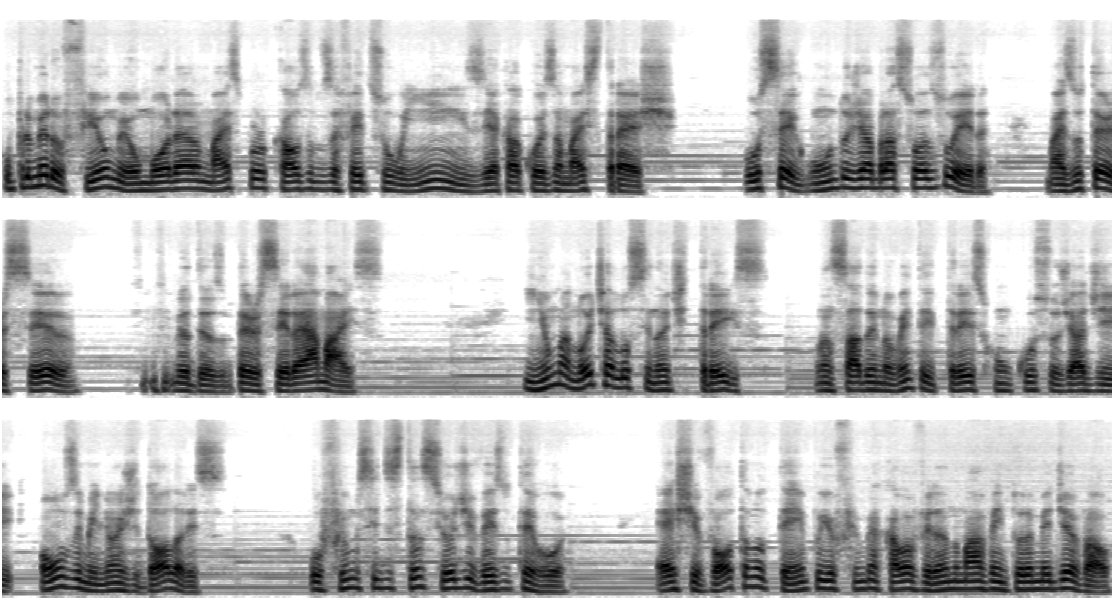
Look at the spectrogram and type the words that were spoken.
o primeiro filme, o humor era mais por causa dos efeitos ruins e aquela coisa mais trash. O segundo já abraçou a zoeira. Mas o terceiro, meu Deus, o terceiro é a mais. Em Uma Noite Alucinante 3, lançado em 93 com um custo já de 11 milhões de dólares, o filme se distanciou de vez do terror. Ash volta no tempo e o filme acaba virando uma aventura medieval.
